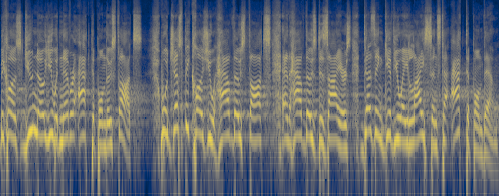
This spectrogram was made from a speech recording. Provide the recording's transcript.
because you know you would never act upon those thoughts. Well, just because you have those thoughts and have those desires doesn't give you a license to act upon them.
